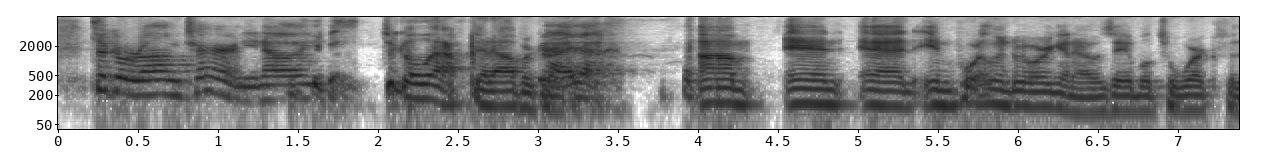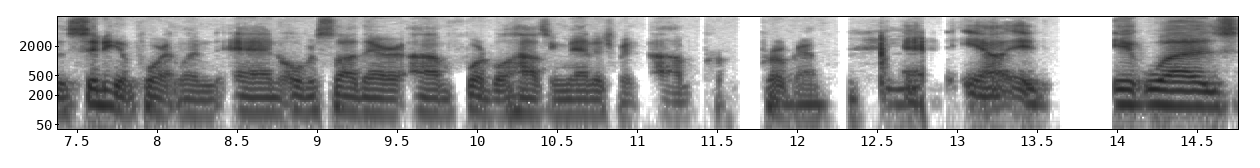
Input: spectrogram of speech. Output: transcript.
Took a wrong turn, you know. Took a left at Albuquerque. Yeah, yeah. Um, and and in Portland, Oregon, I was able to work for the city of Portland and oversaw their um, affordable housing management um, pr- program. Mm-hmm. And you know, it it was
